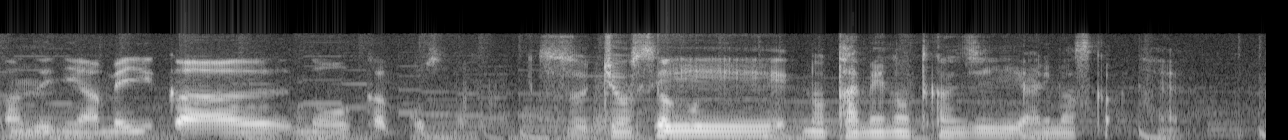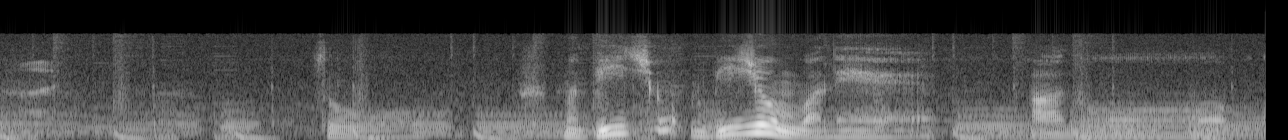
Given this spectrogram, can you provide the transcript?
完全にアメリカの格好してます。そう女性のためのって感じありますからね。はいそう。まあ、ビジョン、ビジョンはね、あのー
